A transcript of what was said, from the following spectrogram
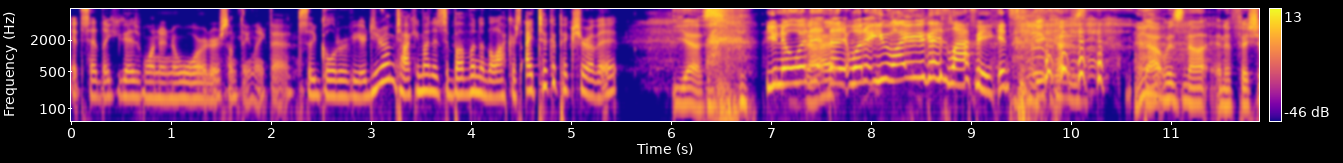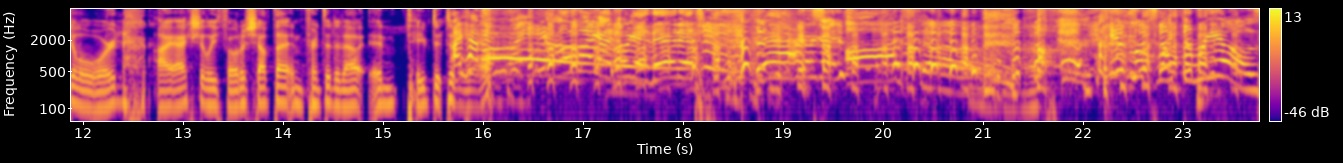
it said like you guys won an award or something like that. It said Gold Revere. Do you know what I'm talking about? It's above one of the lockers. I took a picture of it. Yes, You know what? it, That- that, what are you? Why are you guys laughing? It's because that was not an official award. I actually photoshopped that and printed it out and taped it to the I have it right here. Oh my gosh! Okay, there it is. Awesome. it looks like the reels.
